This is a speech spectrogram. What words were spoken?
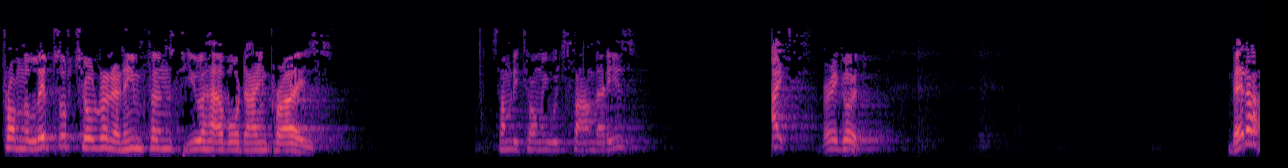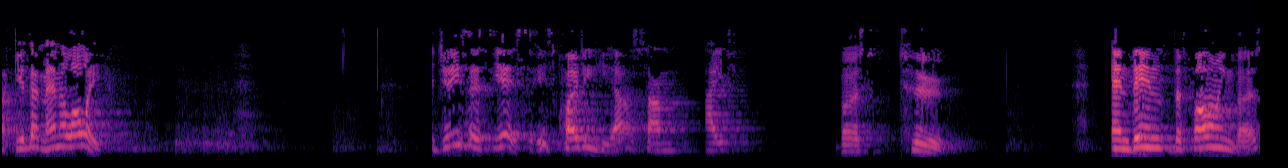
From the lips of children and infants you have ordained praise. Somebody tell me which psalm that is? Eight. Very good. Better, give that man a lolly. Jesus, yes, he's quoting here Psalm 8, verse 2. And then the following verse,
